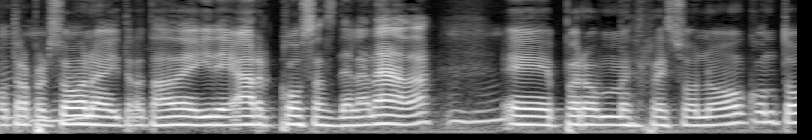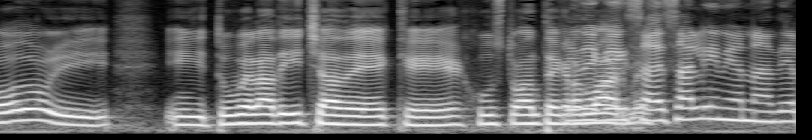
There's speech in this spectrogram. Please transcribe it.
otra persona y tratar de idear cosas de la nada. Eh, pero me resonó con todo y, y tuve la dicha de que justo antes de graduarme... Y de que esa línea nadie,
